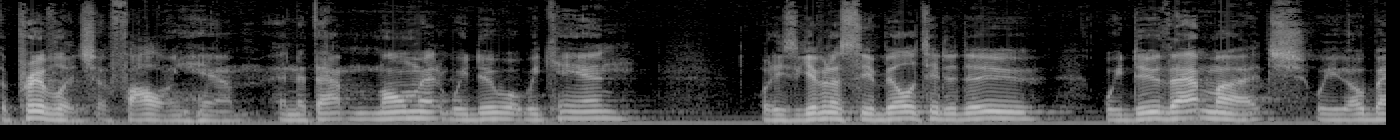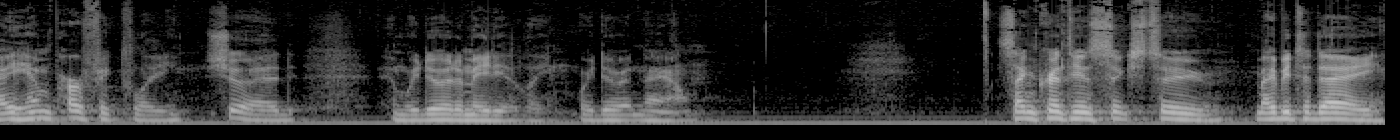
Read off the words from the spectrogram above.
the privilege of following Him. And at that moment, we do what we can, what He's given us the ability to do. We do that much. We obey Him perfectly, should, and we do it immediately. We do it now. 2 Corinthians 6 2. Maybe today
